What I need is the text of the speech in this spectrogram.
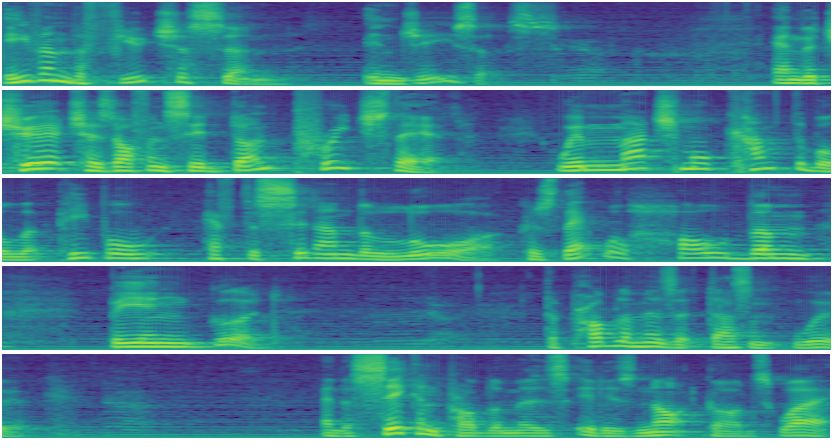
even the future sin in Jesus. And the church has often said, don't preach that. We're much more comfortable that people have to sit under law because that will hold them being good. The problem is it doesn't work. And the second problem is it is not God's way.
